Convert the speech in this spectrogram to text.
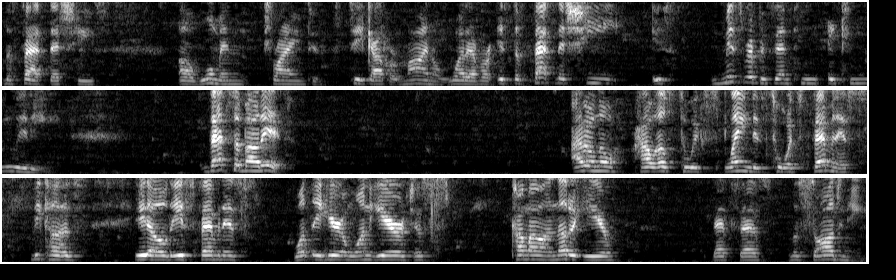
the fact that she's a woman trying to speak out her mind or whatever. It's the fact that she is misrepresenting a community. That's about it. I don't know how else to explain this towards feminists because, you know, these feminists, what they hear in one ear just come out another ear that says misogyny.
